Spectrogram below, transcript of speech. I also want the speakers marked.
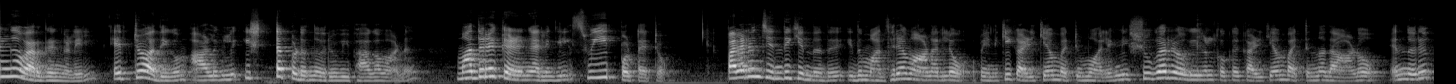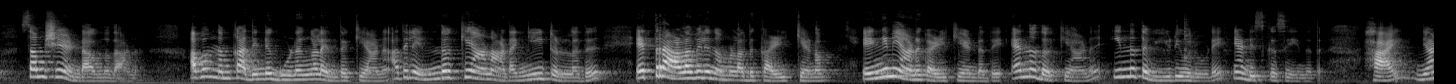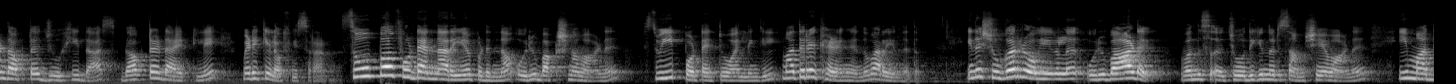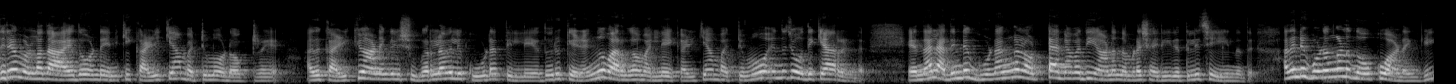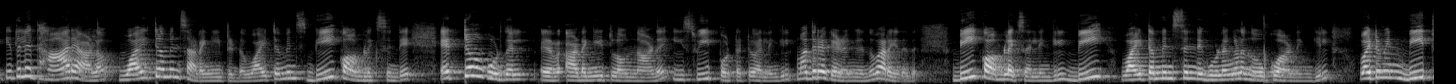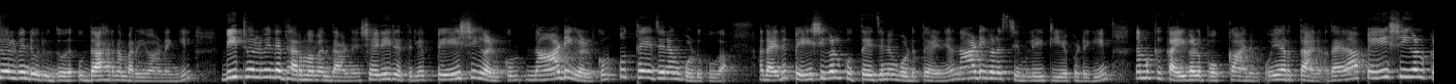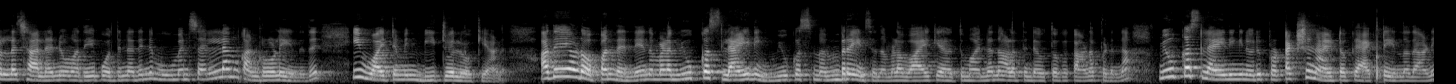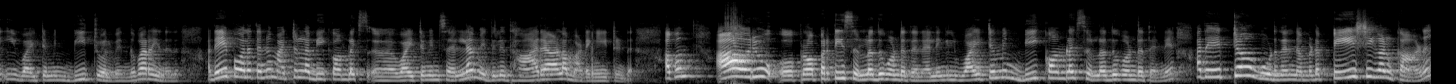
Speaker 1: കിഴങ്ങ് വർഗങ്ങളിൽ ഏറ്റവും അധികം ആളുകൾ ഇഷ്ടപ്പെടുന്ന ഒരു വിഭാഗമാണ് മധുരക്കിഴങ്ങ് അല്ലെങ്കിൽ സ്വീറ്റ് പൊട്ടാറ്റോ പലരും ചിന്തിക്കുന്നത് ഇത് മധുരമാണല്ലോ അപ്പോൾ എനിക്ക് കഴിക്കാൻ പറ്റുമോ? അല്ലെങ്കിൽ ഷുഗർ രോഗികൾക്കൊക്കെ കഴിക്കാൻ പറ്റുന്നതാണോ? എന്നൊരു സംശയം ഉണ്ടാവുന്നതാണ്. അപ്പം നമുക്ക് അതിന്റെ ഗുണങ്ങൾ എന്തൊക്കെയാണ്? അതിൽ എന്തൊക്കെയാണ് അടങ്ങിയിട്ടുള്ളത്? എത്ര അളവിൽ നമ്മൾ അത് കഴിക്കണം? എങ്ങനെയാണ് കഴിക്കേണ്ടത്? എന്നതൊക്കെയാണ് ഇന്നത്തെ വീഡിയോയിലൂടെ ഞാൻ ഡിസ്കസ് ചെയ്യുന്നത്. ഹായ് ഞാൻ ഡോക്ടർ ജൂഹി ദാസ് ഡോക്ടർ ഡയറ്റിലെ മെഡിക്കൽ ഓഫീസറാണ് സൂപ്പർ ഫുഡ് എന്നറിയപ്പെടുന്ന ഒരു ഭക്ഷണമാണ് സ്വീറ്റ് പൊട്ടാറ്റോ അല്ലെങ്കിൽ മധുരക്കിഴങ്ങ് എന്ന് പറയുന്നത്. ഇന്ന് ഷുഗർ രോഗികൾ ഒരുപാട് വന്ന് ചോദിക്കുന്ന ഒരു സംശയമാണ് ഈ മധുരമുള്ളതായതുകൊണ്ട് എനിക്ക് കഴിക്കാൻ പറ്റുമോ ഡോക്ടറെ അത് കഴിക്കുകയാണെങ്കിൽ ഷുഗർ ലെവൽ കൂടത്തില്ലേ? അതൊരു കിഴങ്ങ് വർഗമല്ലേ? കഴിക്കാൻ പറ്റുമോ എന്ന് ചോദിക്കാറുണ്ട്. എന്നാൽ അതിന്റെ ഗുണങ്ങൾ ഒട്ടനവധിയാണ് നമ്മുടെ ശരീരത്തിൽ ചെയ്യുന്നത്. അതിന്റെ ഗുണങ്ങൾ നോക്കുകയാണെങ്കിൽ ഇതിൽ ധാരാളം വൈറ്റമിൻസ് അടങ്ങിയിട്ടുണ്ട്. വൈറ്റമിൻസ് ബി കോംപ്ലക്സിന്റെ ഏറ്റവും കൂടുതൽ അടങ്ങിയിട്ടുള്ള ഒന്നാണ് ഈ സ്വീറ്റ് പൊട്ടറ്റോ അല്ലെങ്കിൽ മധുരക്കിഴങ്ങ് എന്ന് പറയുന്നത്. ബി കോംപ്ലക്സ് അല്ലെങ്കിൽ ബി വൈറ്റമിൻസിന്റെ ഗുണങ്ങൾ നോക്കുകയാണെങ്കിൽ വൈറ്റമിൻ ബി ട്വൽവിന്റെ ഒരു ഉദാഹരണം പറയുകയാണെങ്കിൽ ബി ട്വൽവിന്റെ ധർമ്മം എന്താണ്? ശരീരത്തിലെ പേശികൾക്കും നാഡികൾക്കും ഉത്തേജനം കൊടുക്കുക. അതായത് പേശികൾക്ക് ഉത്തേജനം കൊടുത്തു കഴിഞ്ഞാൽ നാഡികൾ സ്റ്റിമുലേറ്റ് ചെയ്യപ്പെടുകയും നമുക്ക് കൈകൾ പൊക്കാനും ഉയർത്താനും അതായത് ആ പേശികൾക്കുള്ള ചലനവും അതേപോലെ തന്നെ അതിന്റെ മൂവ്മെന്റ്സ് എല്ലാം കൺട്രോൾ ചെയ്യുന്നത് ഈ വൈറ്റമിൻ ബി ട്വൽവ് ഒക്കെയാണ്. അതോടൊപ്പം തന്നെ നമ്മുടെ മ്യൂക്കസ് ലൈനിങ് മ്യൂക്കസ് മെംബ്രെയിൻസ് നമ്മളെ വായിക്കകത്തും അന്നനാളത്തിന്റെ അകത്തൊക്കെ കാണപ്പെടുന്ന മ്യൂക്കസ് ലൈനിങ്ങിന് ഒരു പ്രൊട്ടക്ഷൻ ആയിട്ടൊക്കെ ആക്ട് ചെയ്യുന്നതാണ് ഈ വൈറ്റമിൻ ബി ട്വൽവ് എന്ന് പറയുന്നത്. അതേപോലെ തന്നെ മറ്റുള്ള ബി കോംപ്ലക്സ് വൈറ്റമിൻസ് എല്ലാം ഇതിൽ ധാരാളം അടങ്ങിയിട്ടുണ്ട്. അപ്പം ആ ഒരു പ്രോപ്പർട്ടീസ് ഉള്ളത് കൊണ്ട് തന്നെ അല്ലെങ്കിൽ വൈറ്റമിൻ ബി കോംപ്ലക്സ് ഉള്ളത് കൊണ്ട് തന്നെ അത് ഏറ്റവും കൂടുതൽ നമ്മുടെ പേശികൾക്കാണ്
